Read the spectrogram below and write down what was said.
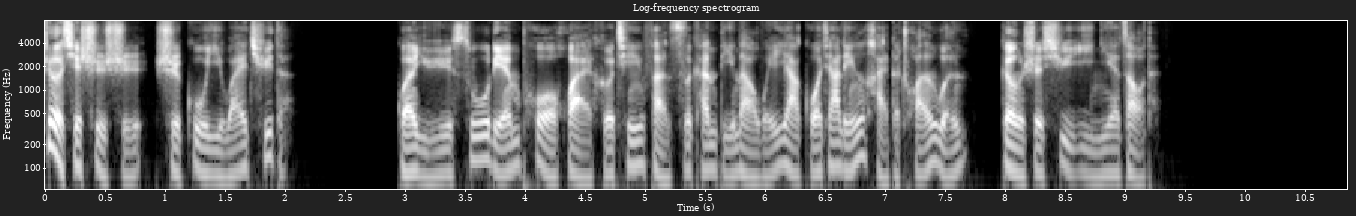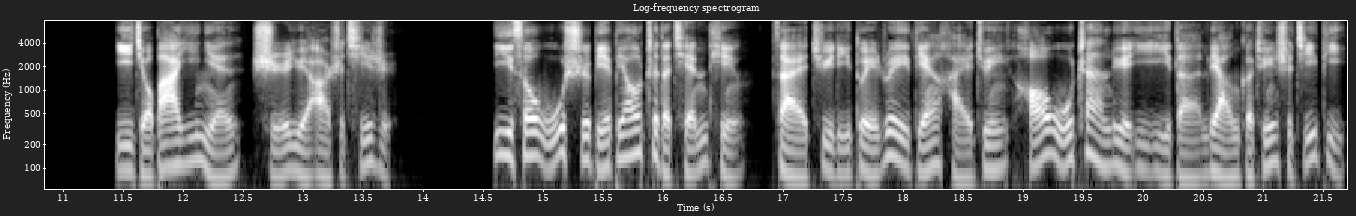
这些事实是故意歪曲的。关于苏联破坏和侵犯斯堪的纳维亚国家领海的传闻，更是蓄意捏造的。一九八一年十月二十七日，一艘无识别标志的潜艇在距离对瑞典海军毫无战略意义的两个军事基地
